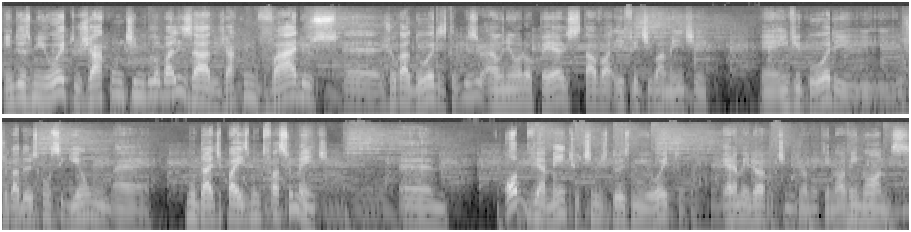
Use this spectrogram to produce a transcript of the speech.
Em 2008, já com um time globalizado, já com vários é, jogadores, então a União Europeia estava efetivamente é, em vigor e, e os jogadores conseguiam é, mudar de país muito facilmente. Obviamente, o time de 2008 era melhor que o time de 99 em nomes.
